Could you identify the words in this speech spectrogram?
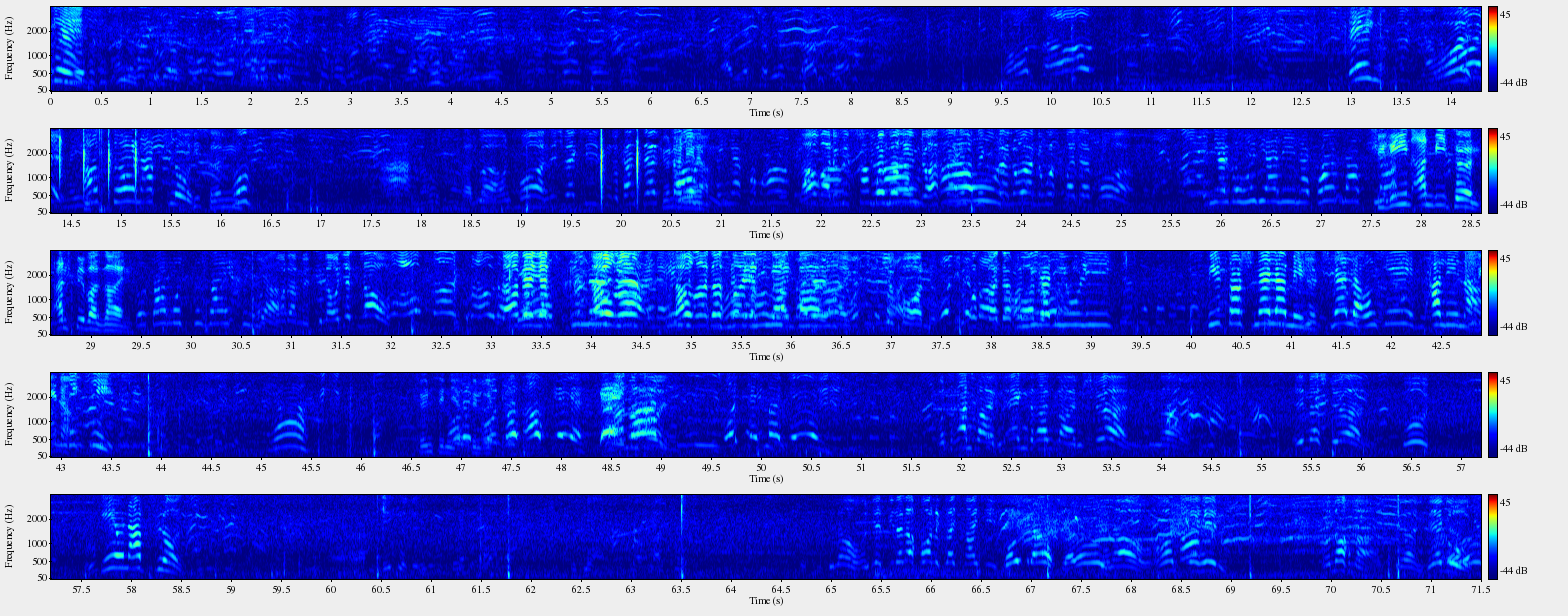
Gehen. Links. Jawohl. Auf Tor und Abschluss. Muff. Und vor, nicht wegschießen, du kannst selbst Schön, Alena. laufen. Finja, komm raus. Laura, du bist Stürmerin, du hast da hinten nichts verloren, du musst weiter vor. Finja, überhol die Alena. Komm, das Shirin anbieten, anspielbar sein. So, da musst du sein, Finja. Vor damit, genau, und jetzt lauf. Da wäre jetzt, Laura, Laura, das war jetzt dein Ball eigentlich hier vorne. Du musst weiter Und wieder die vorne. Juli. Spielt doch schneller, Mädels. Schneller. Und geh, Alena. Schick sie. Ja. Schön Finja, schön richtig. Ran und durch. Und dranbleiben, eng dranbleiben, stören, genau. Immer stören, gut. Geh und Abschluss. Genau, und jetzt wieder nach vorne gleich reinschießen. Genau, und wieder hin. Und nochmal, stören, sehr gut.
